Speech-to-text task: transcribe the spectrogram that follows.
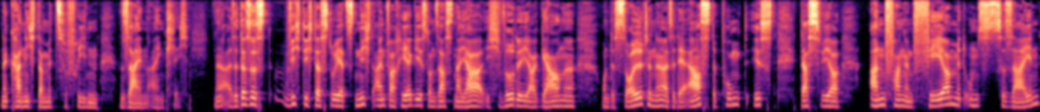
ne, kann ich damit zufrieden sein eigentlich? Ne, also das ist wichtig, dass du jetzt nicht einfach hergehst und sagst, na ja, ich würde ja gerne und es sollte. Ne? Also der erste Punkt ist, dass wir anfangen, fair mit uns zu sein.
